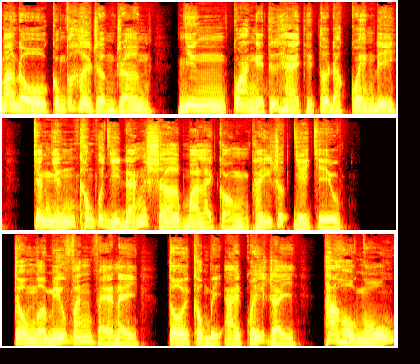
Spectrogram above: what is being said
Ban đầu cũng có hơi rần rợn, nhưng qua ngày thứ hai thì tôi đã quen đi. Chẳng những không có gì đáng sợ mà lại còn thấy rất dễ chịu. Trong ngôi miếu vắng vẻ này, tôi không bị ai quấy rầy, tha hồ ngủ,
